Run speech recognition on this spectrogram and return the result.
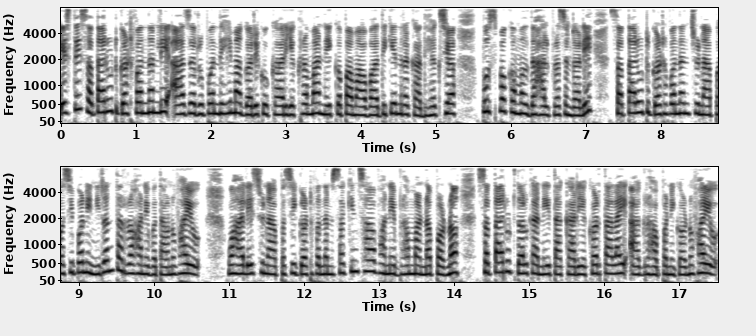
यस्तै सत्तारूढ़ गठबन्धनले आज रूपन्देहीमा गरेको कार्यक्रममा नेकपा माओवादी केन्द्रका अध्यक्ष पुष्पकमल दाहाल प्रचण्डले सत्तारूढ़ गठबन्धन चुनावपछि पनि निरन्तर रहने बताउनुभयो। उहाँले चुनावपछि गठबन्धन सकिन्छ भन्ने भ्रममा नपर्न सत्तारूढ़ दलका नेता कार्यकर्तालाई आग्रह पनि गर्नुभयो।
